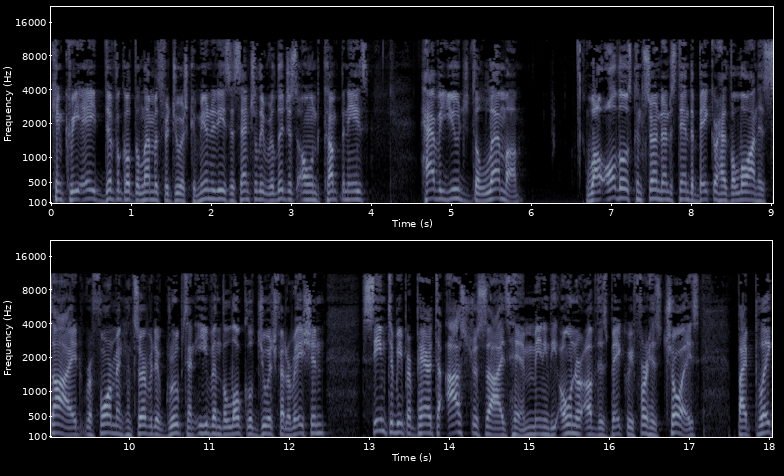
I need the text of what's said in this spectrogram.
can create difficult dilemmas for Jewish communities. Essentially, religious owned companies have a huge dilemma. While all those concerned understand the baker has the law on his side, reform and conservative groups and even the local Jewish Federation seem to be prepared to ostracize him, meaning the owner of this bakery, for his choice. By pla-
